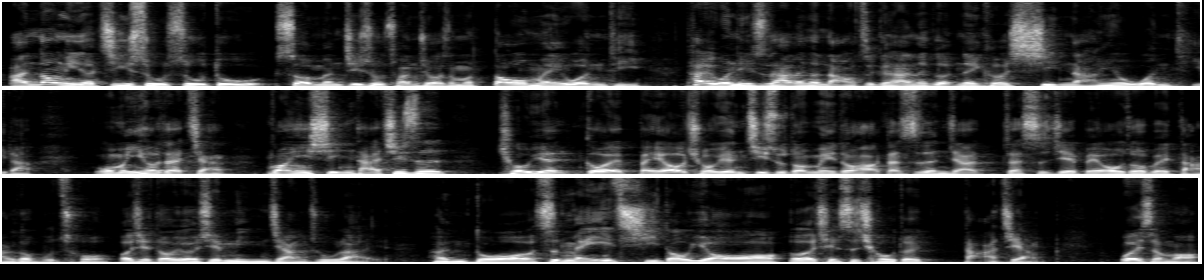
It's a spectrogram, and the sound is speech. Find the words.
安东尼的技术、速度、射门技术、传球什么都没问题，他有问题是他那个脑子跟他那个那颗心呐很有问题啦。我们以后再讲关于心态。其实球员，各位北欧球员技术都没多好，但是人家在世界杯、欧洲杯打的都不错，而且都有一些名将出来，很多是每一期都有哦，而且是球队大将。为什么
